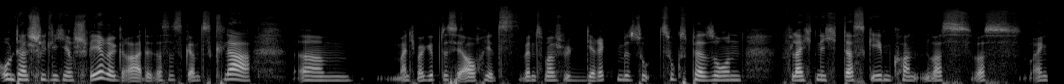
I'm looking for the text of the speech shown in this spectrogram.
unterschiedliche Schweregrade, das ist ganz klar. Ähm, manchmal gibt es ja auch jetzt, wenn zum Beispiel die direkten Bezugspersonen vielleicht nicht das geben konnten, was, was ein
